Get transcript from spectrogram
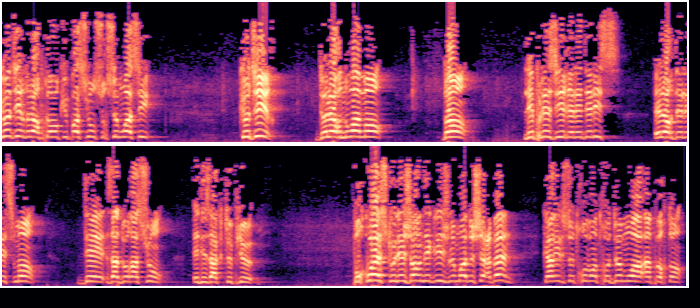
Que dire de leurs préoccupations sur ce mois-ci? Que dire de leur noiement dans les plaisirs et les délices et leur délaissement des adorations et des actes pieux? Pourquoi est-ce que les gens négligent le mois de Sha'ban? Car il se trouve entre deux mois importants.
